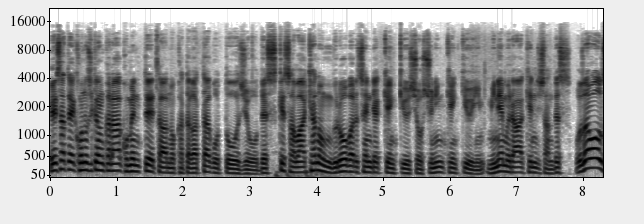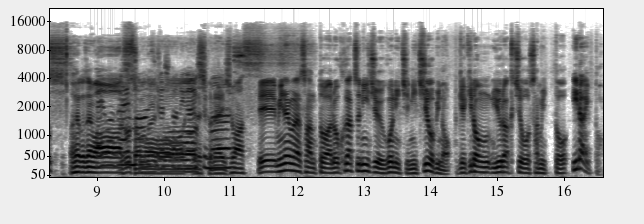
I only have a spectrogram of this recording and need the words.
えー、さて、この時間からコメンテーターの方々ご登場です。今朝はキャノングローバル戦略研究所主任研究員、峰村健二さんです。おはようございます。おはようございます。よろしくお願いします。よろしくお願いします。えー、峰村さんとは6月25日日曜日の激論有楽町サミット以来と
